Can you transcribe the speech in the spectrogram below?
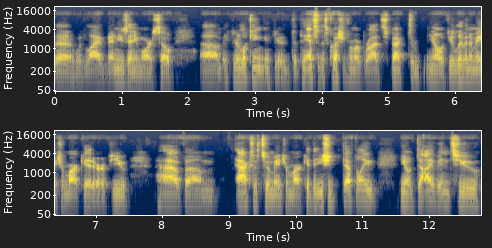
uh, with live venues anymore. So um, if you're looking, if you're to answer this question from a broad spectrum, you know, if you live in a major market or if you have um, access to a major market, that you should definitely you know dive into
